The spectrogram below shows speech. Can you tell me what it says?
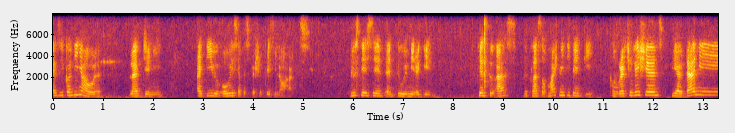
As we continue our life journey, IT will always have a special place in our hearts. Do stay safe until we meet again. Here's to us, the class of March 2020. Congratulations, we have done it!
